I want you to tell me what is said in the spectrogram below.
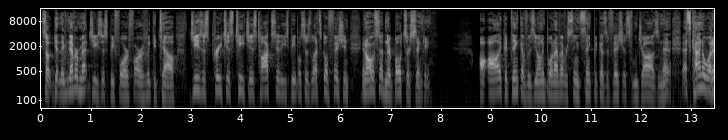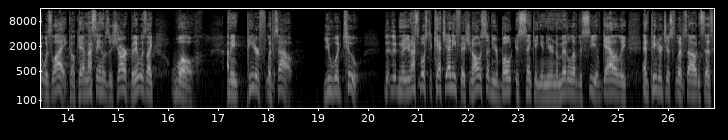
So again, they've never met Jesus before, as far as we could tell. Jesus preaches, teaches, talks to these people, says, let's go fishing. And all of a sudden, their boats are sinking. All I could think of was the only boat I've ever seen sink because of fish is from Jaws. And that, that's kind of what it was like, okay? I'm not saying it was a shark, but it was like, whoa. I mean, Peter flips out. You would too. You're not supposed to catch any fish, and all of a sudden your boat is sinking, and you're in the middle of the Sea of Galilee. And Peter just flips out and says,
